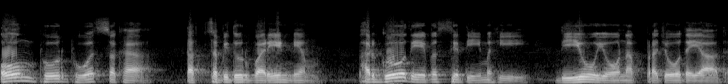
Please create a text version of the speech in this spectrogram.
ഓം ഭൂർഭുവസ്വഖ തത്സപിതുർ വരേണ്യം ഭർഗോ ദേവസ്യ ധീമഹി ദിയോ യോന പ്രചോദയാത്.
